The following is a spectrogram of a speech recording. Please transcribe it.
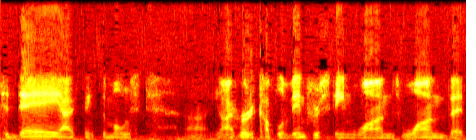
today, I think the most, uh, you know, I heard a couple of interesting ones. One that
